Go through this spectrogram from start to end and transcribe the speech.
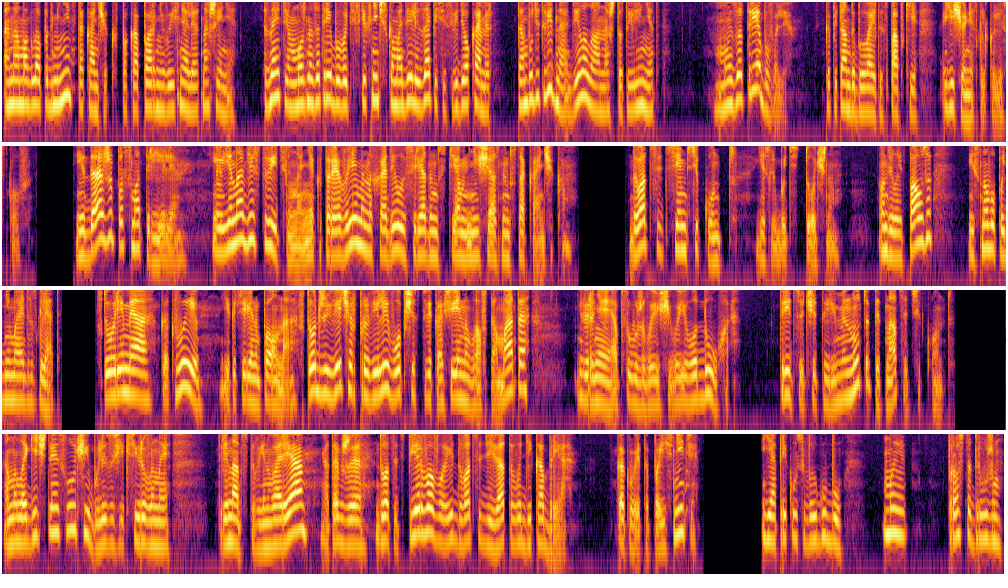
Она могла подменить стаканчик, пока парни выясняли отношения. Знаете, можно затребовать в техническом отделе записи с видеокамер. Там будет видно, делала она что-то или нет. Мы затребовали. Капитан добывает из папки еще несколько листков. И даже посмотрели. Ильина действительно некоторое время находилась рядом с тем несчастным стаканчиком. 27 секунд, если быть точным. Он делает паузу и снова поднимает взгляд. В то время как вы, Екатерина Павловна, в тот же вечер провели в обществе кофейного автомата, вернее, обслуживающего его духа. 34 минуты 15 секунд. Аналогичные случаи были зафиксированы 13 января, а также 21 и 29 декабря. Как вы это поясните? Я прикусываю губу. Мы просто дружим.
